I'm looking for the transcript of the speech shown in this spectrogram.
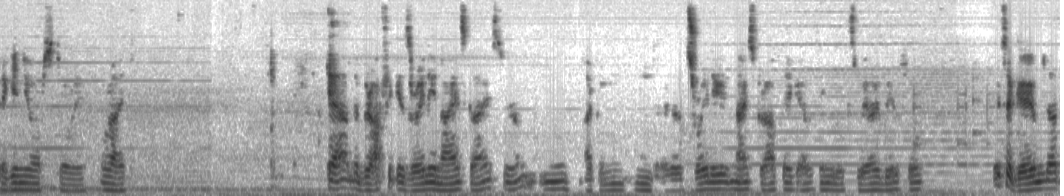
Begin your story. Right. Yeah, the graphic is really nice, guys. You know, mm, I can. mm, It's really nice graphic. Everything looks very beautiful. It's a game that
